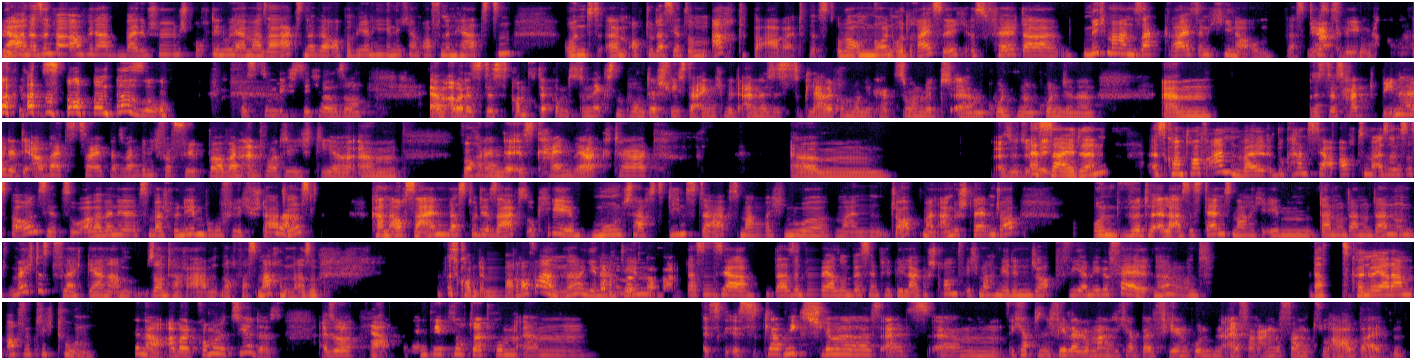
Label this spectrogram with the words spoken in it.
Ja, und da sind wir auch wieder bei dem schönen Spruch, den du ja immer sagst, ne? wir operieren hier nicht am offenen Herzen. Und ähm, ob du das jetzt um 8 bearbeitest oder um 9.30 Uhr, es fällt da nicht mal ein Sack Reis in China um. Das deswegen. Ja. so, ne, so. Das ist ziemlich sicher so. Ähm, aber das, das kommt, da kommt es zum nächsten Punkt, der schließt da eigentlich mit an. Es ist klare Kommunikation mit ähm, Kunden und Kundinnen. Ähm, das, das hat beinhaltet die Arbeitszeiten, also wann bin ich verfügbar, wann antworte ich dir. Ähm, Wochenende ist kein Werktag. Ähm, also, es sei denn, es kommt drauf an, weil du kannst ja auch zum also das ist bei uns jetzt so, aber wenn du jetzt zum Beispiel nebenberuflich startest, ja. Kann auch sein, dass du dir sagst, okay, montags, dienstags mache ich nur meinen Job, meinen Angestelltenjob und virtuelle Assistenz mache ich eben dann und dann und dann und möchtest vielleicht gerne am Sonntagabend noch was machen. Also es kommt immer drauf an, ne? je kommt nachdem. Das ist ja, da sind wir ja so ein bisschen Pipi Langstrumpf. Ich mache mir den Job, wie er mir gefällt. Ne? Und das können wir ja dann auch wirklich tun. Genau, aber kommuniziere das. Also ja. dann geht es noch darum, ähm, es ist, glaube nichts Schlimmeres als, ähm, ich habe einen Fehler gemacht. Ich habe bei vielen Kunden einfach angefangen zu arbeiten,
